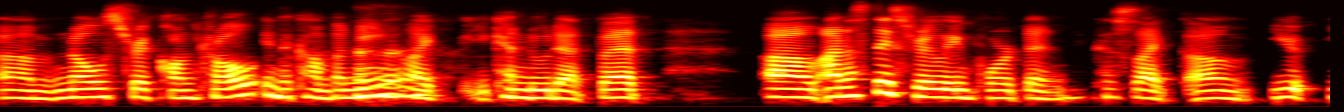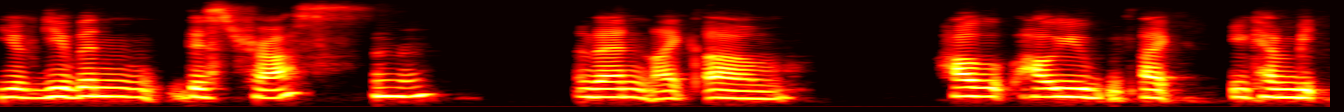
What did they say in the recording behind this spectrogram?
um no strict control in the company Uh-huh. like you can do that but um honesty is really important because like um you you've given this trust Mhm. and then like um how how you like you can be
